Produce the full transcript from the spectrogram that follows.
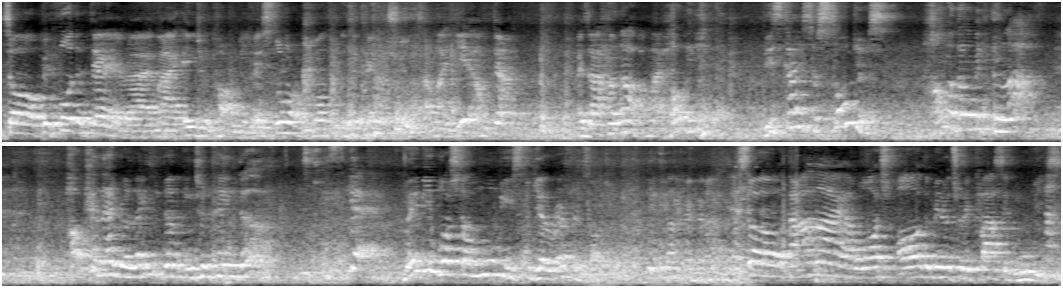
So before the day, right, my agent called me. Hey, Storm, you want to entertain the troops? I'm like, yeah, I'm down. As I hung up, I'm like, holy shit, these guys are soldiers. How am I gonna make them laugh? How can I relate to them, entertain them? Yeah, maybe watch some movies to get a reference it. so that night, I watched all the military classic movies,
